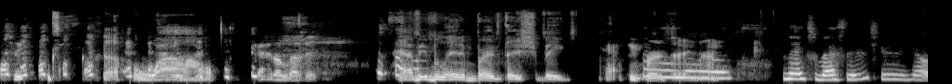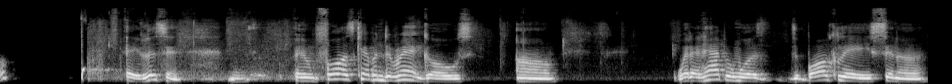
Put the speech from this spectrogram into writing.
wow, gotta love it. Happy belated birthday, Shabig. Happy birthday, man. Next message. Here we go. Hey, listen and as far as Kevin Durant goes, um, what had happened was the Barclays Center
